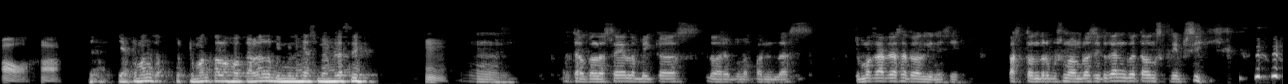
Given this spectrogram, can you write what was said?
oh huh. ya, ya cuman cuman kalau hotelnya lebih milihnya 19 sih hmm. hmm. atau kalau saya lebih ke 2018 cuma karena satu lagi nih sih pas tahun 2019 itu kan gue tahun skripsi.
